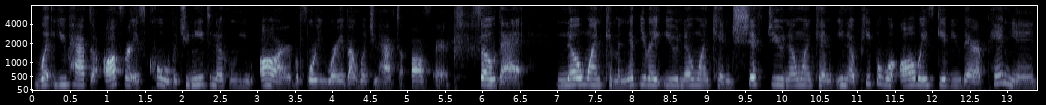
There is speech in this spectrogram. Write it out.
What you have to offer is cool, but you need to know who you are before you worry about what you have to offer so that no one can manipulate you, no one can shift you, no one can, you know, people will always give you their opinion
